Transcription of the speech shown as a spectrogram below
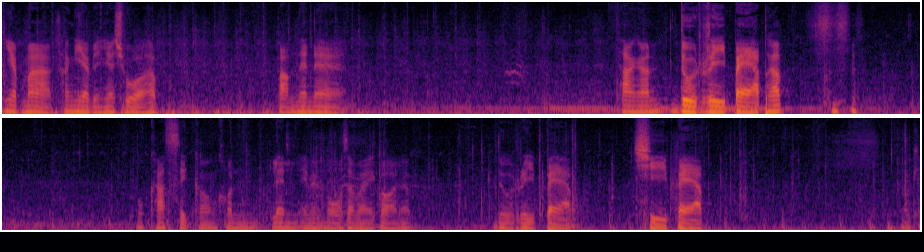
เงียบมากถ้าเงียบอย่างเงี้ยชัวร์ครับ ปั๊มแน่ๆ ถ้างั้นดูดรีแปบครับมุกคลาสสิกของคนเล่น MMO สมัยก่อนครับ ดูดรีแปบ ฉี่แปบ โอเค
